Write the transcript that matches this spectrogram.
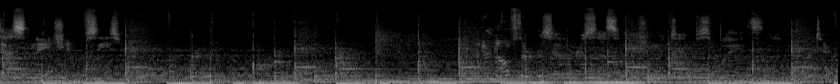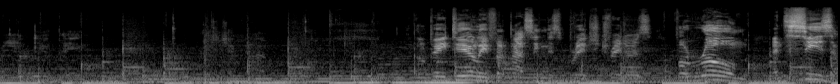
assassination of Caesar. I don't know if there was other assassination attempts by uh, military campaign. I have to check that out. pay dearly for passing this bridge, traitors. For Rome and Caesar.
